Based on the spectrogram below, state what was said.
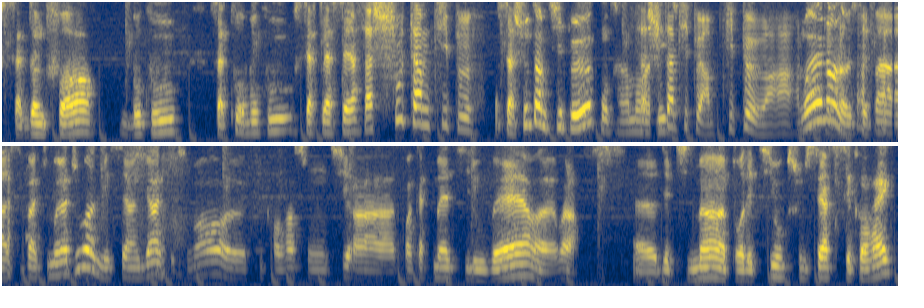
ça donne fort, beaucoup. Ça court beaucoup, cercle à cercle. Ça shoot un petit peu. Ça shoot un petit peu, contrairement Ça à shoot Mitch. un petit peu, un petit peu. hein, un Ouais, petit non, peu. non, c'est pas, c'est pas Kimo Olajuwon, mais c'est un gars, effectivement, euh, qui prendra son tir à 3-4 mètres s'il est ouvert. euh, voilà. Euh, des petites mains pour des petits hooks sous le cercle, c'est correct.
